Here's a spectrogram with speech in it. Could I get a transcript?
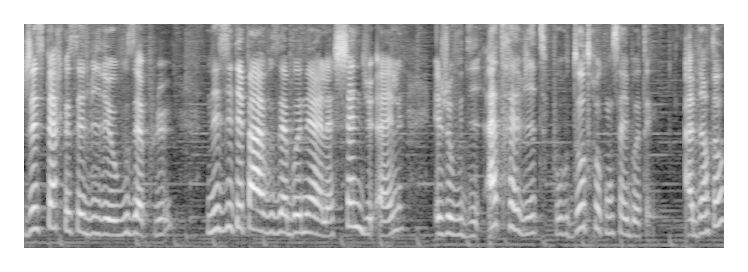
J'espère que cette vidéo vous a plu. N'hésitez pas à vous abonner à la chaîne du L et je vous dis à très vite pour d'autres conseils beauté. A bientôt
